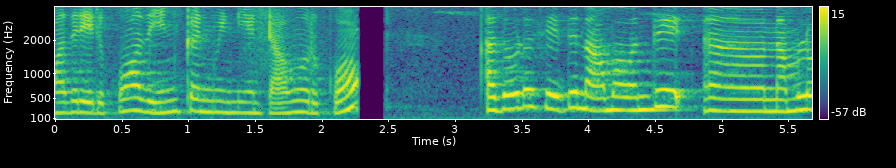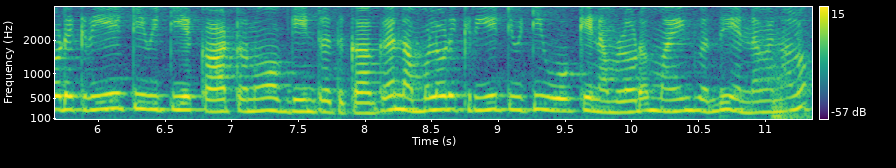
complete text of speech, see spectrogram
மாதிரி இருக்கும். அது இன்கன்வீனியண்ட்டாகவும் இருக்கும். அதோடு சேர்த்து நாம் வந்து நம்மளோட க்ரியேட்டிவிட்டியை காட்டணும் அப்படின்றதுக்காக நம்மளோட க்ரியேட்டிவிட்டி ஓகே நம்மளோட மைண்ட் வந்து என்ன வேணாலும்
